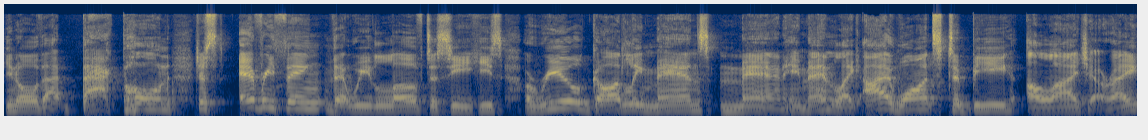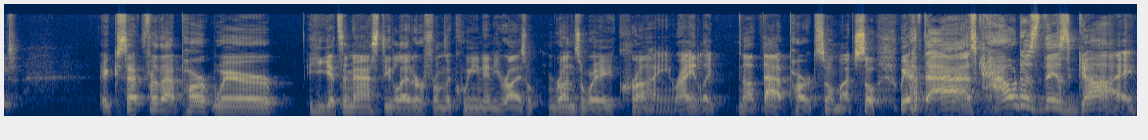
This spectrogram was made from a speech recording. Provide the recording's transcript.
you know, that backbone, just everything that we love to see. He's a real godly man's man. Amen. Like, I want to be Elijah, right? Except for that part where he gets a nasty letter from the queen and he rise, runs away crying, right? Like, not that part so much. So we have to ask how does this guy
